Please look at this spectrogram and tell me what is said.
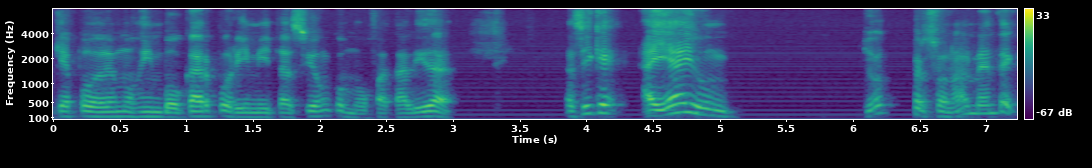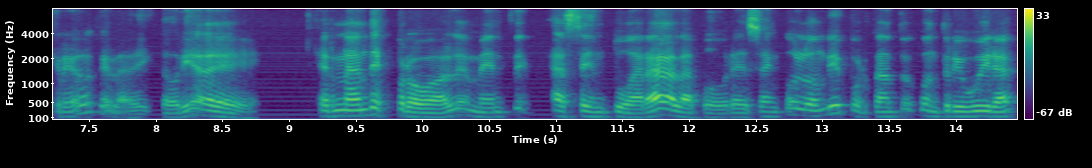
qué podemos invocar por imitación como fatalidad. Así que ahí hay un yo personalmente creo que la victoria de Hernández probablemente acentuará la pobreza en Colombia y por tanto contribuirá,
